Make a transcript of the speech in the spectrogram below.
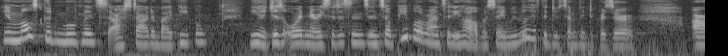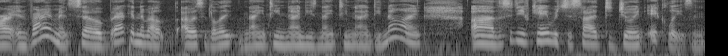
You know, most good movements are started by people, you know, just ordinary citizens. And so people around City Hall were saying we really have to do something to preserve our environment. So back in about, I was in the late 1990s, 1999, uh, the city of Cambridge decided to join ICLEI. And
